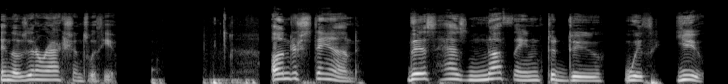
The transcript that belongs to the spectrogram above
in those interactions with you. Understand, this has nothing to do with you.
